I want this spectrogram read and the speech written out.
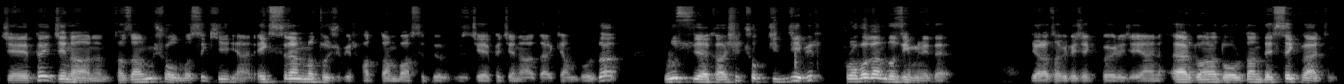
CHP cenahının kazanmış olması ki yani ekstrem NATO'cu bir hattan bahsediyoruz biz CHP cenahı derken burada Rusya'ya karşı çok ciddi bir propaganda zemini de yaratabilecek böylece. Yani Erdoğan'a doğrudan destek verdim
